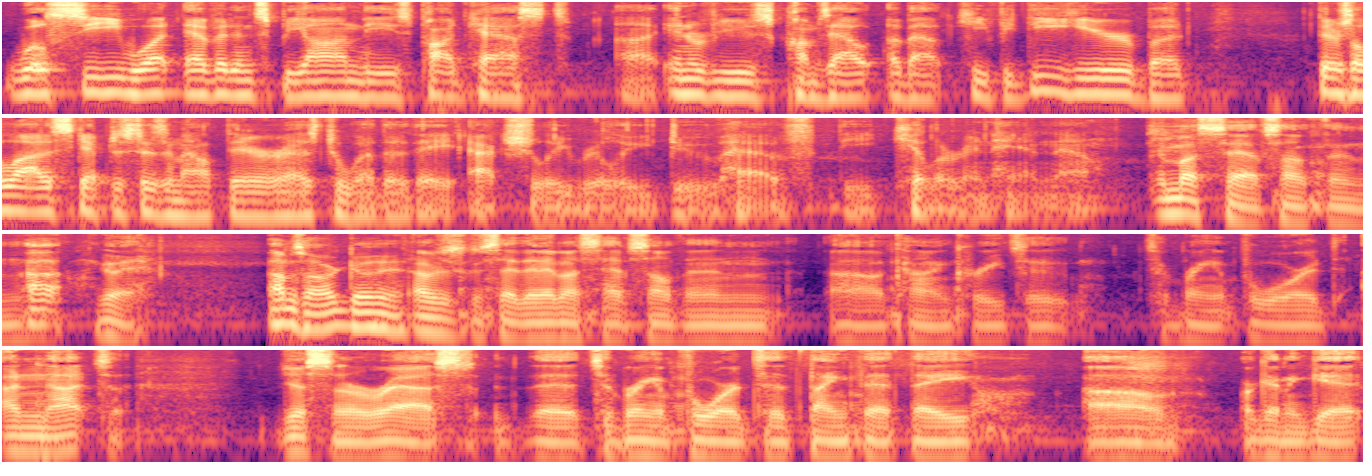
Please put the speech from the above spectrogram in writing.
We'll see what evidence beyond these podcast uh, interviews comes out about Keefe D here, but there's a lot of skepticism out there as to whether they actually really do have the killer in hand now. It must have something. Uh, go ahead. I'm sorry. Go ahead. I was just going to say that it must have something uh, concrete to to bring it forward, and not to, just an arrest, the, to bring it forward to think that they um, are going to get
